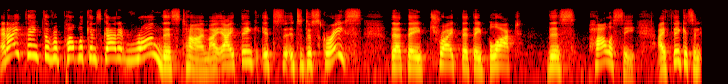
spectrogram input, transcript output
and I think the Republicans got it wrong this time. I, I think it's it's a disgrace that they tried that they blocked this policy. I think it's an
